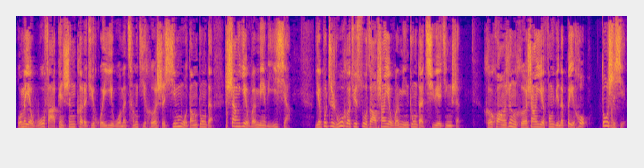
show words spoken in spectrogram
我们也无法更深刻的去回忆我们曾几何时心目当中的商业文明理想。也不知如何去塑造商业文明中的契约精神，何况任何商业风云的背后都是血。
